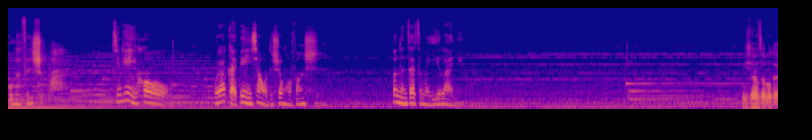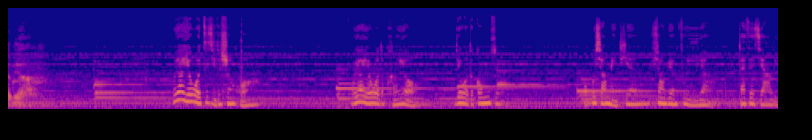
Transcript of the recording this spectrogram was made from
我们分手吧。今天以后，我要改变一下我的生活方式，不能再这么依赖你了。你想怎么改变啊？我要有我自己的生活，我要有我的朋友，有我的工作。我不想每天像怨妇一样待在家里。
